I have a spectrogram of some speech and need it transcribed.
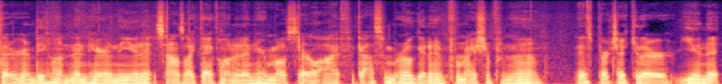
that are going to be hunting in here in the unit. Sounds like they've hunted in here most of their life. Got some real good information from them. This particular unit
